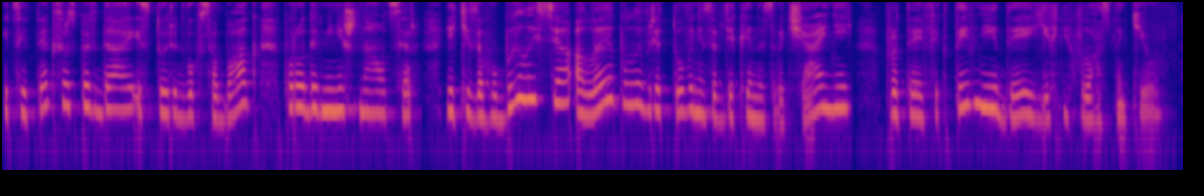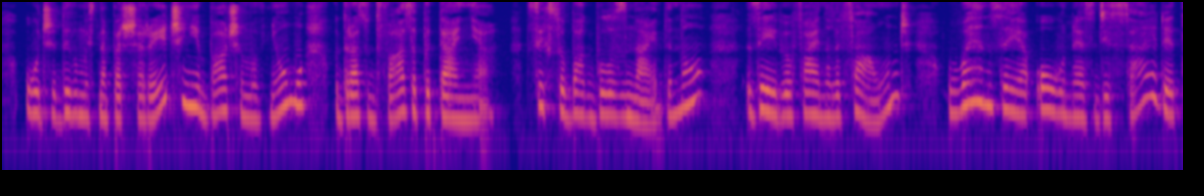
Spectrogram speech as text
І цей текст розповідає історію двох собак породи міні-шнауцер, які загубилися, але були врятовані завдяки незвичайній, проте ефективній ідеї їхніх власників. Отже, дивимось на перше речення, бачимо в ньому одразу два запитання. Цих собак було знайдено, they were finally found, when their owners decided,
